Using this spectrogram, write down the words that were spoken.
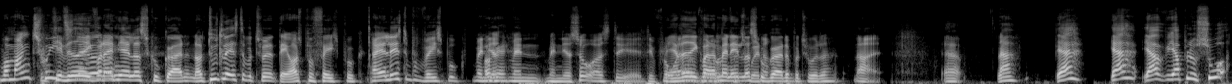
Hvor mange tweets? Jeg ved ikke, hvordan jeg ellers skulle gøre det. Når du læste på Twitter, det er også på Facebook. Nej, jeg læste på Facebook, men, Okay. jeg, men, men jeg så også, det, det jeg ved ikke, hvordan man ellers Twitter. skulle gøre det på Twitter. Nej. Nå, ja, ja, jeg, jeg blev sur.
